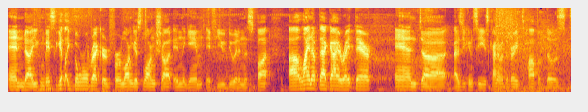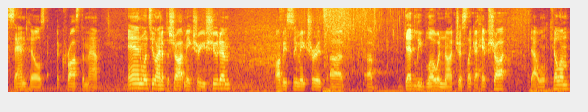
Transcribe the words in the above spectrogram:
and uh, you can basically get like the world record for longest long shot in the game if you do it in this spot. Uh, line up that guy right there, and uh, as you can see, he's kind of at the very top of those sand hills across the map. And once you line up the shot, make sure you shoot him. Obviously, make sure it's a, a deadly blow and not just like a hip shot. That won't kill him.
